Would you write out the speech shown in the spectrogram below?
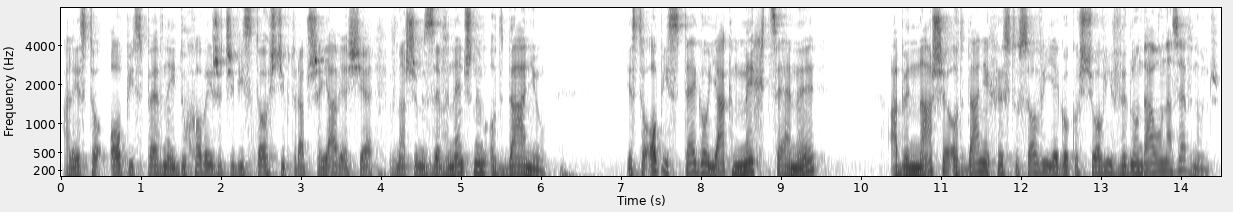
ale jest to opis pewnej duchowej rzeczywistości, która przejawia się w naszym zewnętrznym oddaniu. Jest to opis tego, jak my chcemy, aby nasze oddanie Chrystusowi i Jego Kościołowi wyglądało na zewnątrz.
